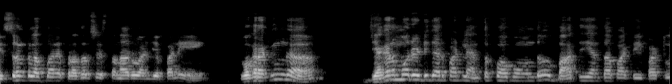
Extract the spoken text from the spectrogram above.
విశృంఖలత్వాన్ని ప్రదర్శిస్తున్నారు అని చెప్పని ఒక రకంగా జగన్మోహన్ రెడ్డి గారి పట్ల ఎంత కోపం ఉందో భారతీయ జనతా పార్టీ పట్ల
